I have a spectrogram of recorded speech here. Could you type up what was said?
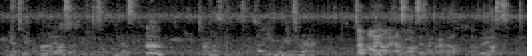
you have to, I also have to something else. Do you move into that? So, I, uh, boxes, I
